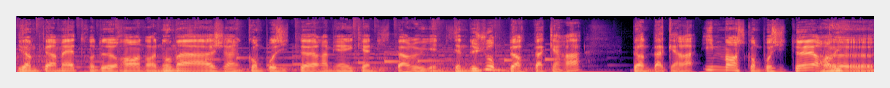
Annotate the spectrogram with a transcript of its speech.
qui va me permettre de rendre un hommage à un compositeur américain disparu il y a une dizaine de jours, Burt Baccarat. Burt Baccarat, immense compositeur, ah euh,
